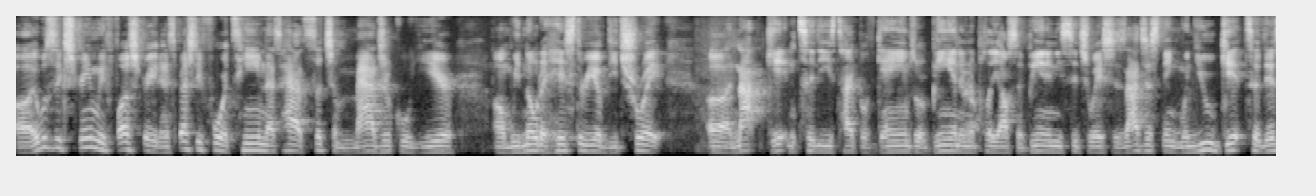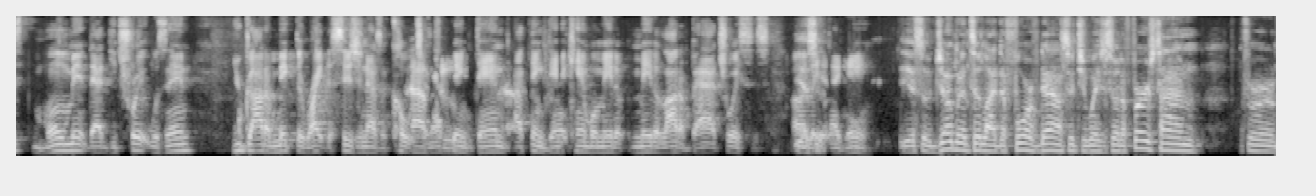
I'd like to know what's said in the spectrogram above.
uh, it was extremely frustrating, especially for a team that's had such a magical year. Um, we know the history of Detroit uh, not getting to these type of games or being in the playoffs and being in these situations. I just think when you get to this moment that Detroit was in, you got to make the right decision as a coach. And I think Dan, I think Dan Campbell made a, made a lot of bad choices uh, Yes, late in that game. Yeah, so jumping into like the fourth down situation. So the first time for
